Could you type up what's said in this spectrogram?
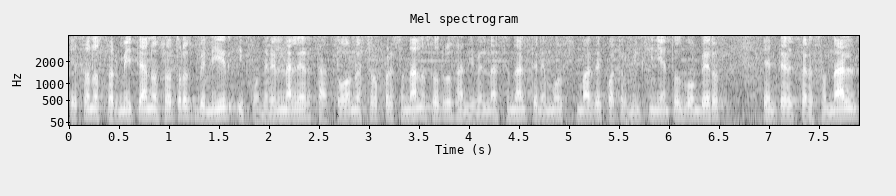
Esto nos permite a nosotros venir y poner en alerta a todo nuestro personal. Nosotros a nivel nacional tenemos más de 4.500 bomberos entre el personal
